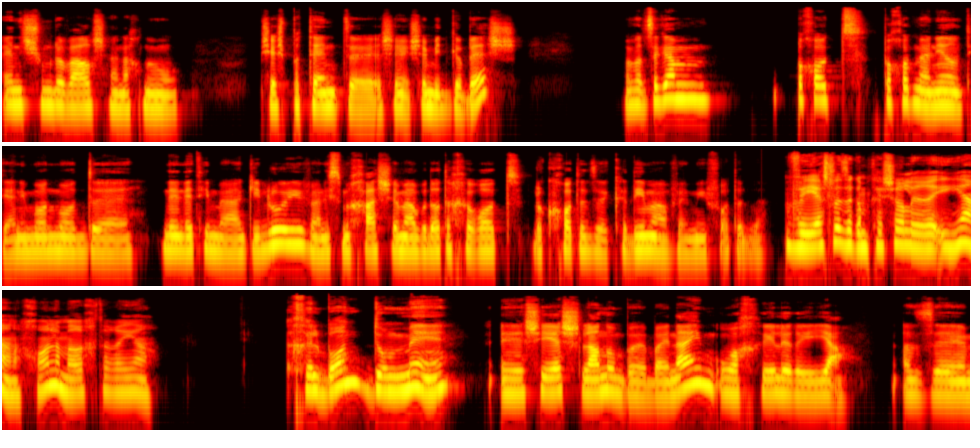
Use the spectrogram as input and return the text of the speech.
אין שום דבר שאנחנו שיש פטנט ש, שמתגבש. אבל זה גם פחות פחות מעניין אותי אני מאוד מאוד נהניתי מהגילוי ואני שמחה שמעבודות אחרות לוקחות את זה קדימה ומעיפות את זה. ויש לזה גם קשר לראייה נכון למערכת הראייה. חלבון דומה uh, שיש לנו בעיניים הוא אחראי לראייה אז uh,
